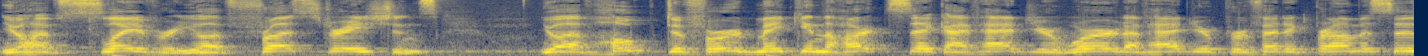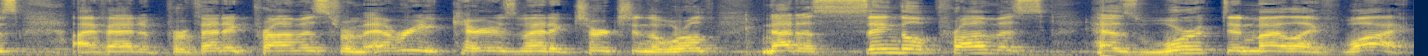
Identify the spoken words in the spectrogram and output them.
You'll have slavery. You'll have frustrations. You'll have hope deferred, making the heart sick. I've had your word. I've had your prophetic promises. I've had a prophetic promise from every charismatic church in the world. Not a single promise has worked in my life. Why?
